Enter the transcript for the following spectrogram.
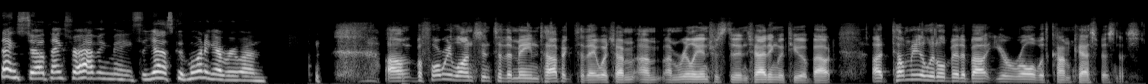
Thanks, Joe. Thanks for having me. So, yes, good morning, everyone. um, before we launch into the main topic today, which I'm, I'm, I'm really interested in chatting with you about, uh, tell me a little bit about your role with Comcast Business.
